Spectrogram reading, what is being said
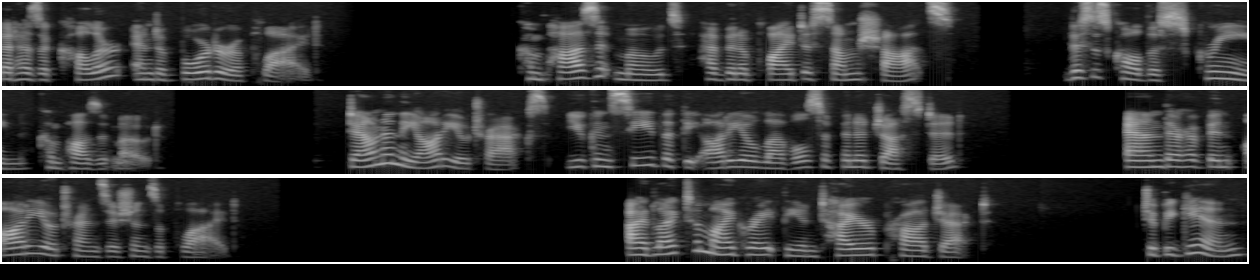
that has a color and a border applied. Composite modes have been applied to some shots. This is called the screen composite mode. Down in the audio tracks, you can see that the audio levels have been adjusted and there have been audio transitions applied. I'd like to migrate the entire project. To begin,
